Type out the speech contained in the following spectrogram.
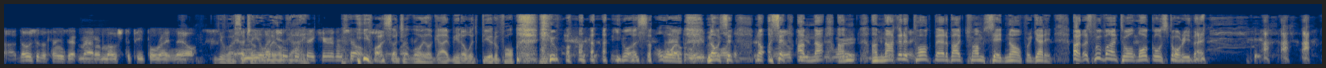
Uh, those are the things that matter most to people right now. You are and such a loyal guy. Take care of themselves. You are such a loyal guy, Vito. It's beautiful. You are, you are so loyal. No, Sid, no, I said I'm not. I'm. I'm not going to talk bad about Trump. Sid, no, forget it. All right, let's move on to a local story then.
